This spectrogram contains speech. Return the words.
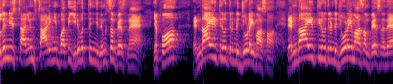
உதயநிதி ஸ்டாலினும் ஸ்டாலினையும் பார்த்து இருபத்தஞ்சு நிமிஷம் பேசினேன். எப்போ? ரெண்டாயிரத்தி இருபத்தி ரெண்டு ஜூலை மாதம் ரெண்டாயிரத்தி இருபத்தி ரெண்டு ஜூலை மாதம் பேசினதை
